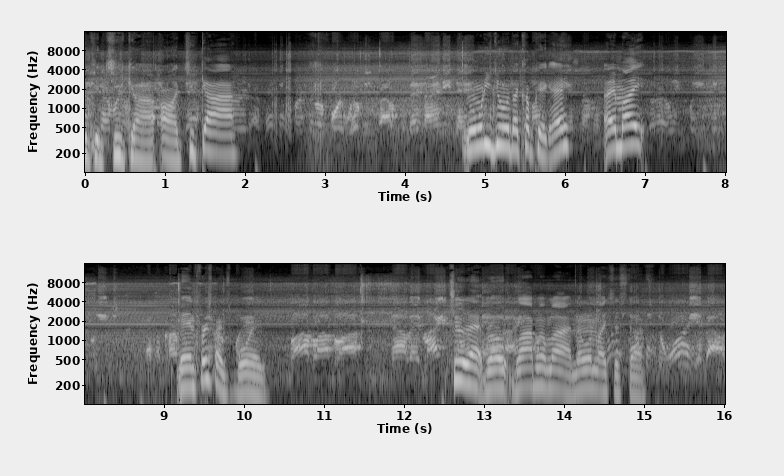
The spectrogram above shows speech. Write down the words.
Look at Chica. Aw, any Chica. a report will be filed within 90 days. Man, what are you doing with that cupcake, eh? Hey, mate. Man, first night's boring. Blah, blah, blah. Now, that True that, bro. Blah, blah, blah. No one likes this stuff. Nothing to worry about.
